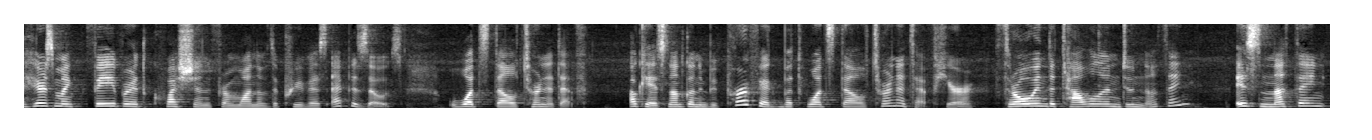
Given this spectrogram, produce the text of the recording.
Here's my favorite question from one of the previous episodes What's the alternative? Okay, it's not going to be perfect, but what's the alternative here? Throw in the towel and do nothing? Is nothing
